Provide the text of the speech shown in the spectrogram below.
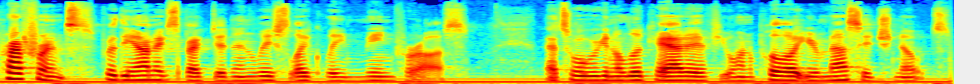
preference for the unexpected and least likely mean for us? That's what we're going to look at if you want to pull out your message notes.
